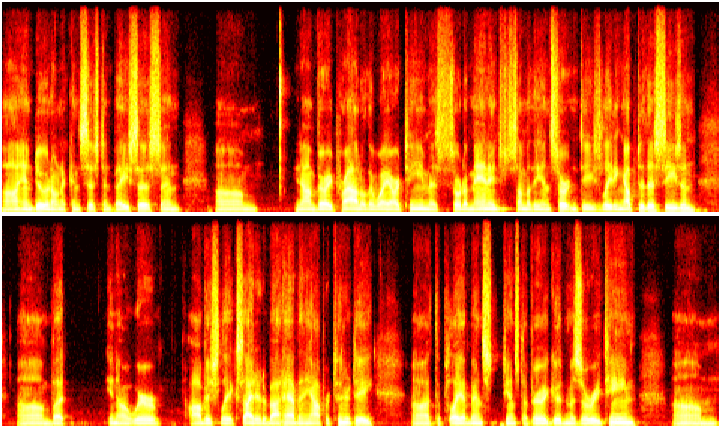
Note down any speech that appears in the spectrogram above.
uh, and do it on a consistent basis. And, um, you know, I'm very proud of the way our team has sort of managed some of the uncertainties leading up to this season. Um, but, you know, we're obviously excited about having the opportunity uh, to play against, against a very good Missouri team um,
